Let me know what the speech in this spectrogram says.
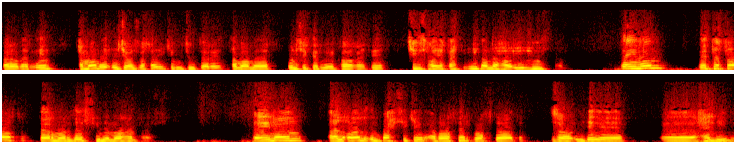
بنابراین تمام اجازه هایی که وجود داره تمام اون که روی کاغذه چیزهای قطعی و نهایی نیستن. عینا اتفاق در مورد سینما هم هست. عینا الان این بحثی که این اواخر رخ داد زائیده همینه.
